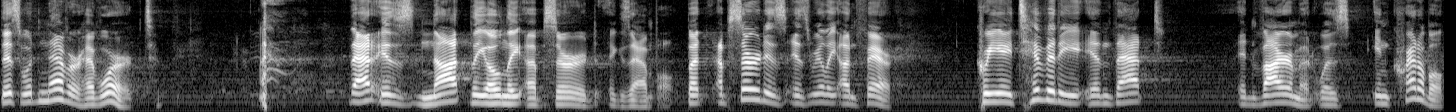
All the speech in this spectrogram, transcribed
This would never have worked. that is not the only absurd example, but absurd is, is really unfair. Creativity in that environment was incredible.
